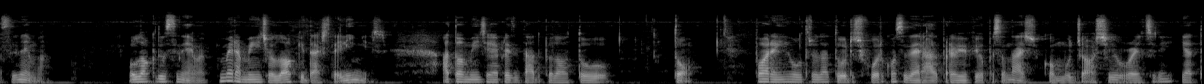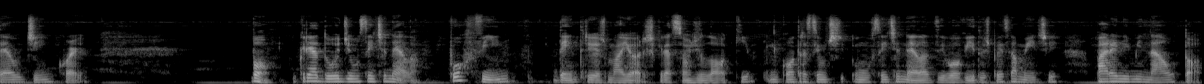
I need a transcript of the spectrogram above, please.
cinema? O Loki do cinema. Primeiramente, o Loki das telinhas atualmente é representado pelo ator Tom Porém, outros atores foram considerados para viver o personagem, como Josh Redney e até o Jim Carrey. Bom, o criador de um sentinela. Por fim, dentre as maiores criações de Loki, encontra-se um, um sentinela desenvolvido especialmente para eliminar o Thor.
